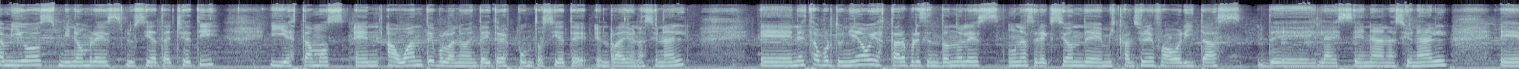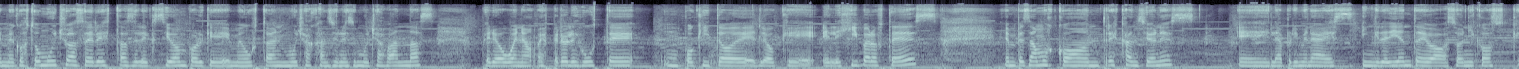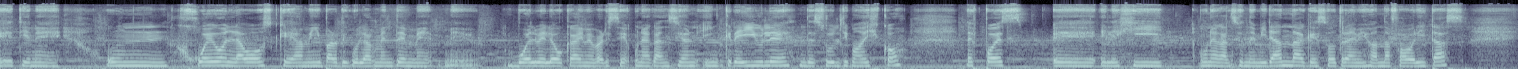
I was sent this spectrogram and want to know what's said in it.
Amigos, mi nombre es Lucía Tachetti y estamos en Aguante por la 93.7 en Radio Nacional. En esta oportunidad voy a estar presentándoles una selección de mis canciones favoritas de la escena nacional. Eh, me costó mucho hacer esta selección porque me gustan muchas canciones y muchas bandas, pero bueno, espero les guste un poquito de lo que elegí para ustedes. Empezamos con tres canciones eh, la primera es Ingrediente de Babasónicos, que tiene un juego en la voz que a mí particularmente me, vuelve loca y me parece una canción increíble de su último disco. Después eh, elegí una canción de Miranda, que es otra de mis bandas favoritas.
